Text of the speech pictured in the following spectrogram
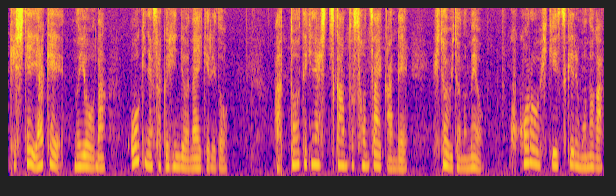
決して夜景のような大きな作品ではないけれど圧倒的な質感と存在感で人々の目を心を引きつけるものが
